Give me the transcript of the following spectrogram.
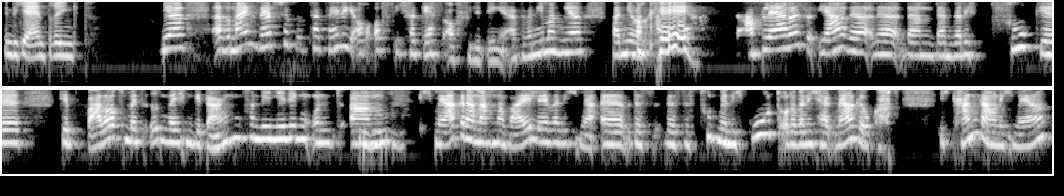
in dich eindringt. Ja, also mein Selbstschutz ist tatsächlich auch oft, ich vergesse auch viele Dinge. Also wenn jemand mir bei mir was Okay. ablernt, ja, der, der, dann, dann werde ich zugeballert mit irgendwelchen Gedanken von demjenigen und ähm, Mhm. ich merke dann nach einer Weile, wenn ich mer äh, das, das, das tut mir nicht gut oder wenn ich halt merke, oh Gott, ich kann gar nicht mehr,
